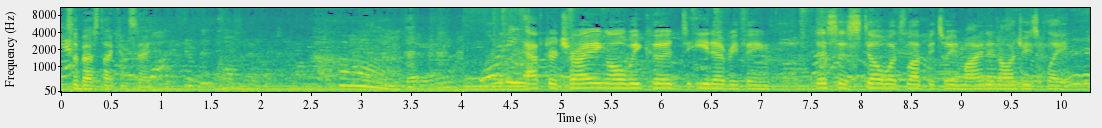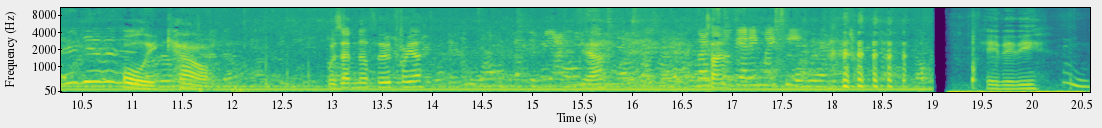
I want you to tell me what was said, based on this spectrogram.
It's the best I can say. After trying all we could to eat everything, this is still what's left between mine and Audrey's plate. Holy cow. Was that enough food for you? Yeah? But Time- I'm still getting my tea. Hey, baby. Hmm.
